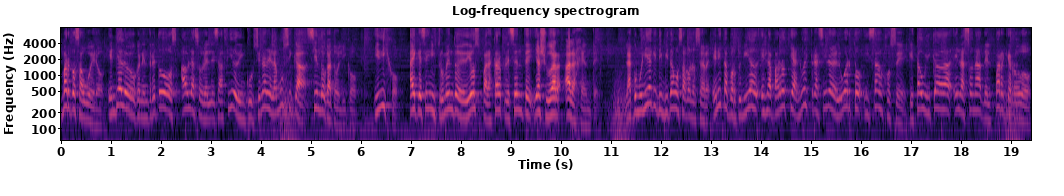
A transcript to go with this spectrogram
Marcos Agüero. En diálogo con Entre Todos habla sobre el desafío de incursionar en la música siendo católico. Y dijo, hay que ser instrumento de Dios para estar presente y ayudar a la gente. La comunidad que te invitamos a conocer en esta oportunidad es la parroquia Nuestra Señora del Huerto y San José, que está ubicada en la zona del Parque Rodó,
